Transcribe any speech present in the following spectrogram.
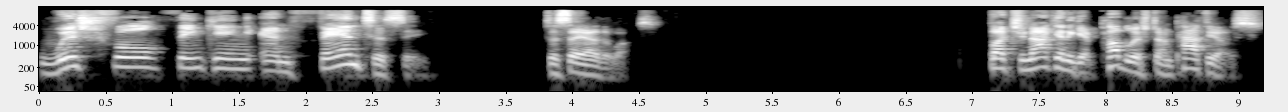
Wishful thinking and fantasy to say otherwise. But you're not going to get published on Patheos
